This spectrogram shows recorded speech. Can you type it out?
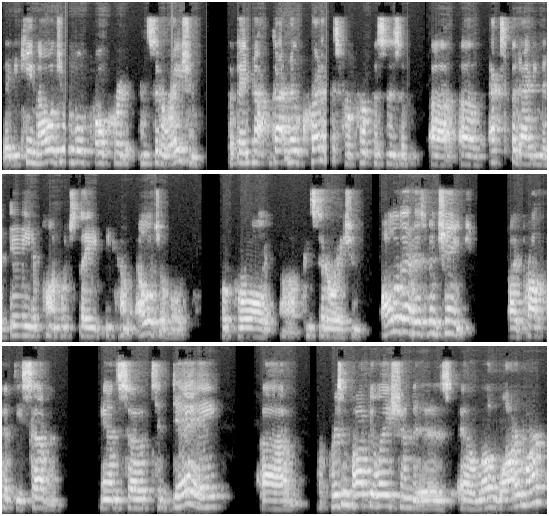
They became eligible for consideration, but they not, got no credits for purposes of uh, of expediting the date upon which they become eligible for parole uh, consideration. All of that has been changed by Prop 57. And so today, um, our prison population is at a low watermark,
